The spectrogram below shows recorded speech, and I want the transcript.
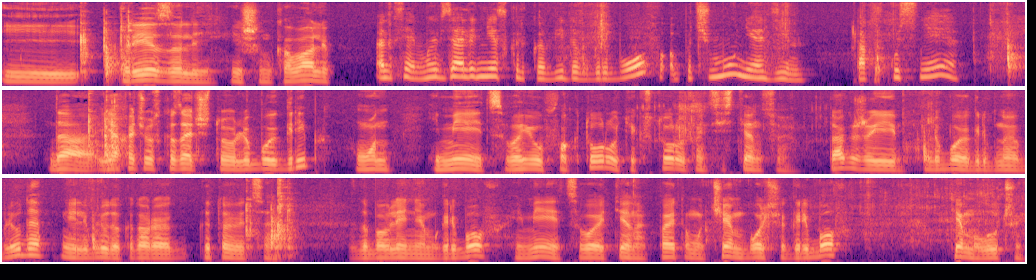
и резали, и шинковали. Алексей, мы взяли несколько видов грибов. Почему не один? Так вкуснее? Да, я хочу сказать, что любой гриб, он имеет свою фактуру, текстуру, консистенцию. Также и любое грибное блюдо или блюдо, которое готовится с добавлением грибов, имеет свой оттенок. Поэтому чем больше грибов, тем лучше.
